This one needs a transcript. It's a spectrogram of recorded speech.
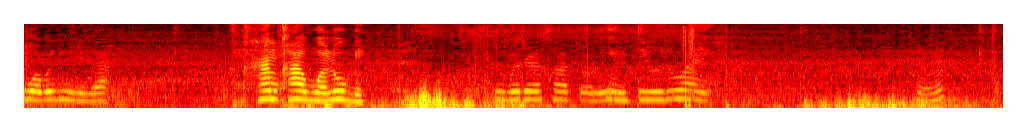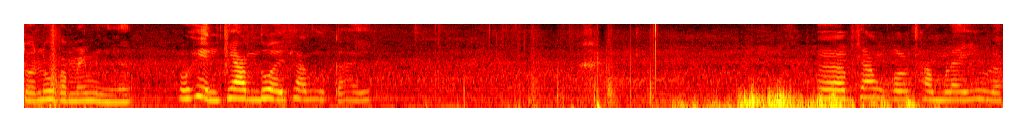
วัวไม่มีเนื้อห้ามฆ่าวัวลูกดิคือไม่ได้ฆ่าตัวลูหินกติวด้วยหือตัวลูกก็ไม่มีเนื้อเขาเห็นพยำด้วยพยำอยู่ไกลเออพยำกำลังทำอะไรอยู่นะ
